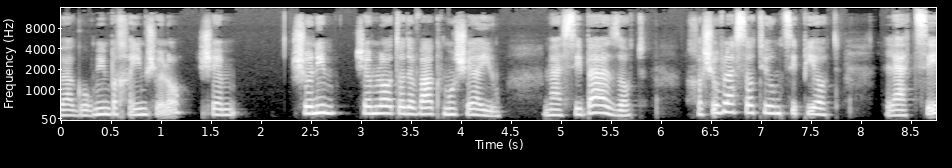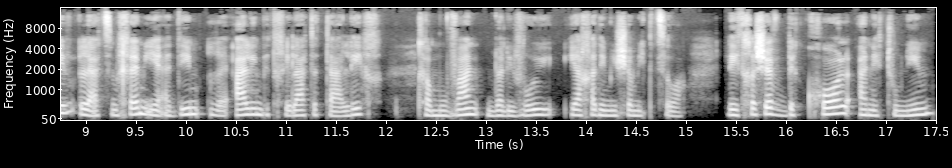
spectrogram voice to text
והגורמים בחיים שלו שהם שונים, שהם לא אותו דבר כמו שהיו. מהסיבה הזאת חשוב לעשות תיאום ציפיות, להציב לעצמכם יעדים ריאליים בתחילת התהליך, כמובן בליווי יחד עם איש המקצוע. להתחשב בכל הנתונים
